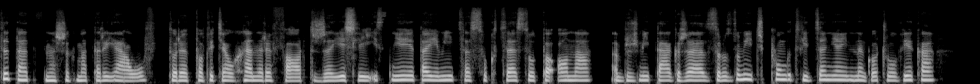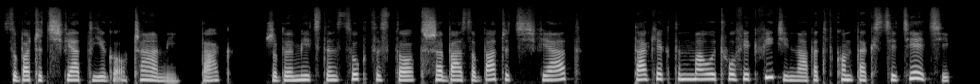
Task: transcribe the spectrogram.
Cytat z naszych materiałów, który powiedział Henry Ford, że jeśli istnieje tajemnica sukcesu, to ona brzmi tak, że zrozumieć punkt widzenia innego człowieka, zobaczyć świat jego oczami, tak? Żeby mieć ten sukces, to trzeba zobaczyć świat tak, jak ten mały człowiek widzi, nawet w kontekście dzieci.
